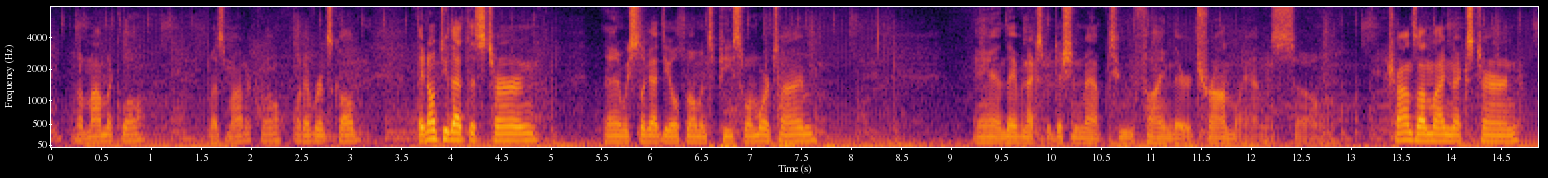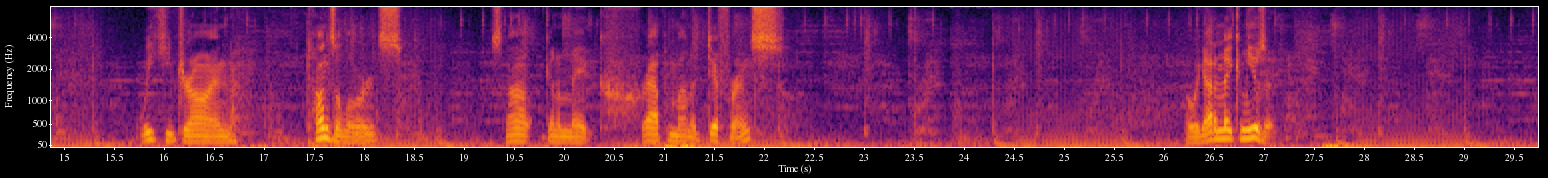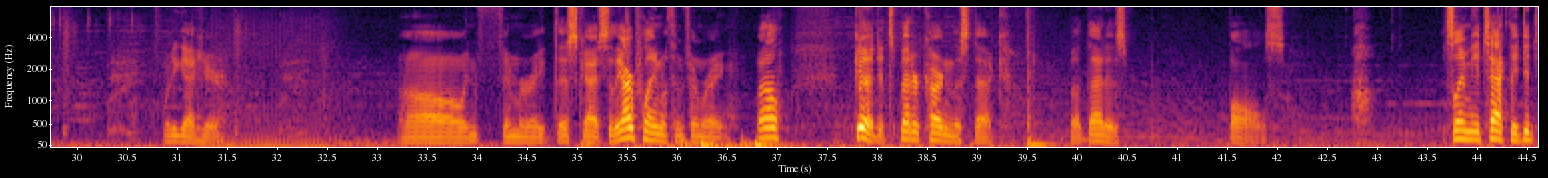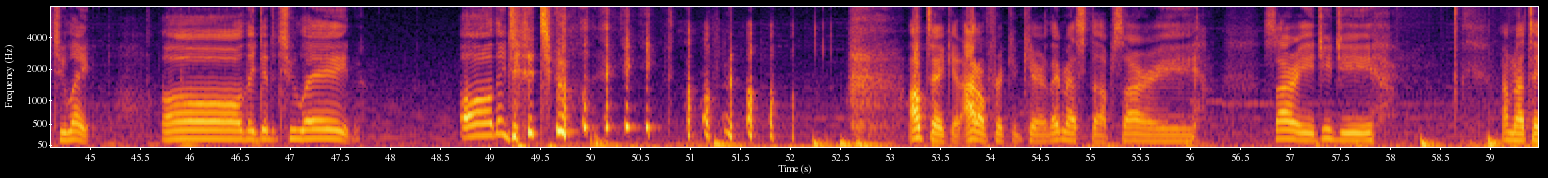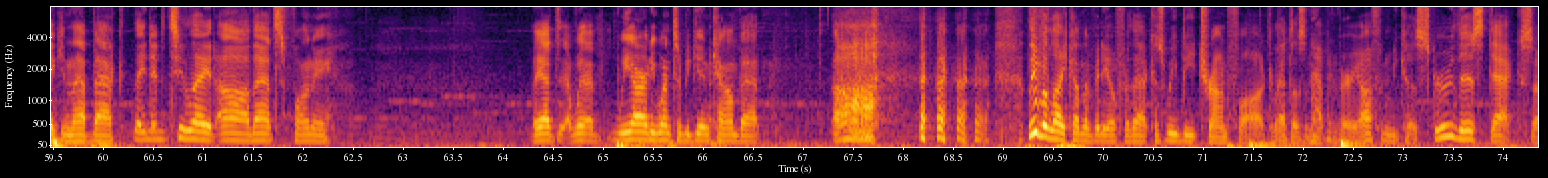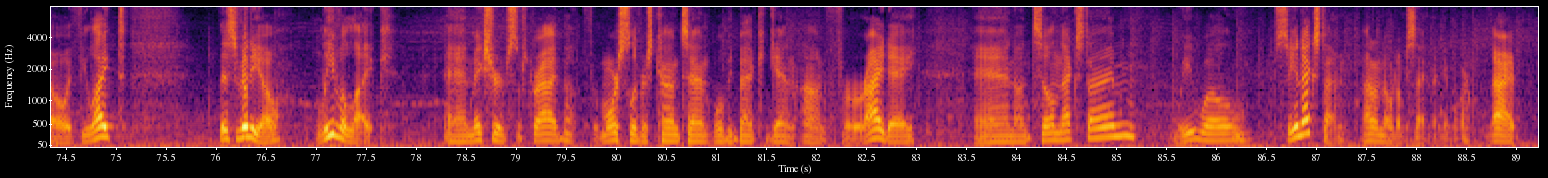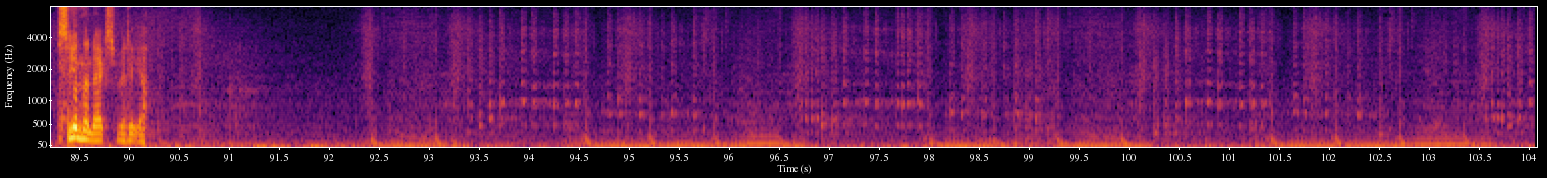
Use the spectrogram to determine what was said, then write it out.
whatever it's called, if they don't do that this turn, then we still got to deal with Moment's Peace one more time. And they have an expedition map to find their Tron land, so... Tron's online next turn. We keep drawing tons of lords. It's not gonna make crap amount of difference. But we gotta make him use it. What do you got here? Oh, Ephemerate. This guy. So they are playing with Ephemerate. Well, good. It's better card in this deck. But that is balls. It's letting me attack. They did it too late. Oh, they did it too late. Oh, they did it too late. I'll take it. I don't freaking care. They messed up. Sorry. Sorry, GG. I'm not taking that back. They did it too late. Oh, that's funny. They had to, we, already went to begin combat. Ah. Leave a like on the video for that, because we beat Tron Fog. That doesn't happen very often, because screw this deck. So if you liked this video, leave a like, and make sure to subscribe for more Slivers content. We'll be back again on Friday. And until next time, we will see you next time. I don't know what I'm saying anymore. Alright, see you in the next video.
